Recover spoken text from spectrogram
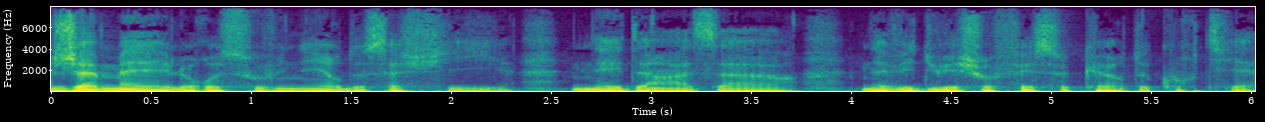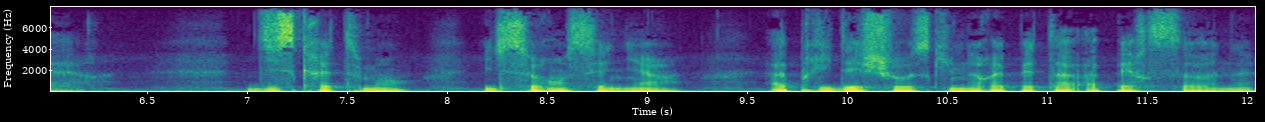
Jamais le ressouvenir de sa fille, née d'un hasard, n'avait dû échauffer ce cœur de courtière. Discrètement, il se renseigna, apprit des choses qu'il ne répéta à personne,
